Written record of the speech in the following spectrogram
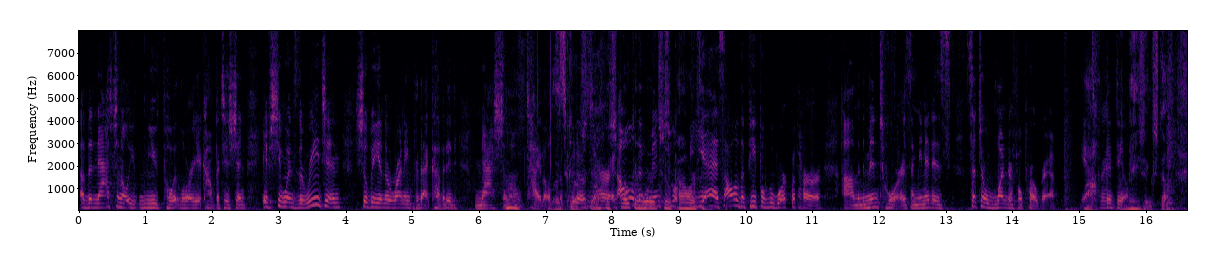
of the National Youth Poet Laureate competition. If she wins the region, she'll be in the running for that coveted national mm. title. Let's so kudos to her. And all of the mentors. Yes, all of the people who work with her um, and the mentors. I mean, it is such a wonderful program. Yeah, wow. good deal. Amazing stuff.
